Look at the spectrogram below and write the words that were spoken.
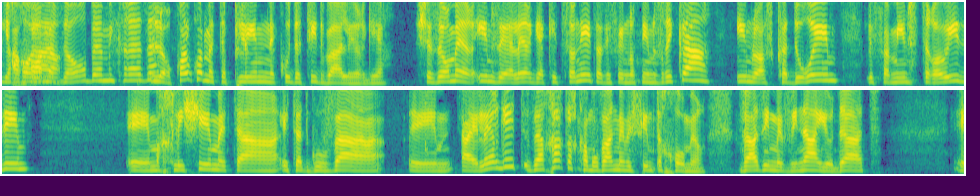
יכול החומר- לעזור במקרה הזה? לא, קודם כל מטפלים נקודתית באלרגיה. שזה אומר, אם זה אלרגיה קיצונית, אז לפעמים נותנים זריקה, אם לא, אז כדורים, לפעמים סטרואידים, אה, מחלישים את, ה, את התגובה אה, האלרגית, ואחר כך כמובן ממיסים את החומר. ואז היא מבינה, היא יודעת, אה,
